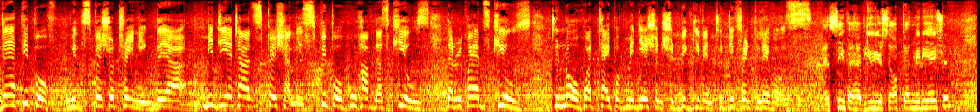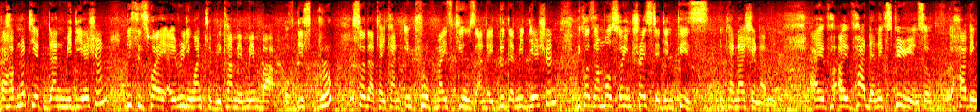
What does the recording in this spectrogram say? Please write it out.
They are people with special training. They are mediators, specialists, people who have the skills, the required skills to know what type of mediation should be given to different levels. And Sifa, have you yourself done mediation? I have not yet done mediation. This is why I really want to become a member of this group so that I can improve my skills and I do the mediation because I'm also interested in peace internationally. I've, I've had an experience of having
